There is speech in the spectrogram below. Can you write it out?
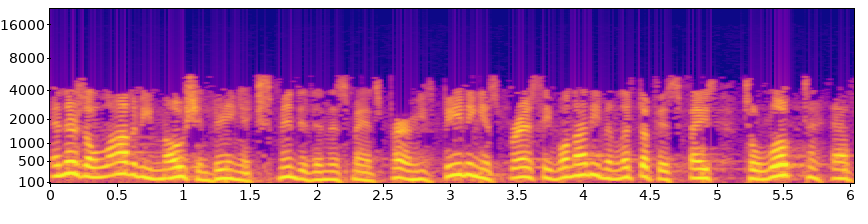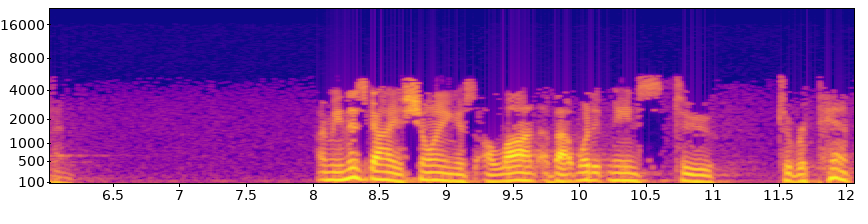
And there's a lot of emotion being expended in this man's prayer. He's beating his breast. He will not even lift up his face to look to heaven. I mean, this guy is showing us a lot about what it means to, to repent.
